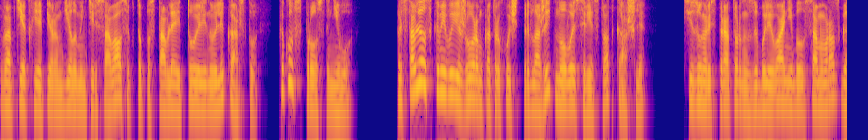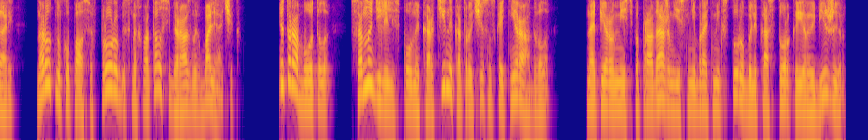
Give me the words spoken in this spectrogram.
В аптеках я первым делом интересовался, кто поставляет то или иное лекарство, каков спрос на него. Представлялся камевоежором, который хочет предложить новое средство от кашля. Сезон респираторных заболеваний был в самом разгаре. Народ накупался в прорубях, нахватал себе разных болячек. Это работало. Со мной делились полной картины, которая, честно сказать, не радовала. На первом месте по продажам, если не брать микстуру, были касторка и рыбий жир.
